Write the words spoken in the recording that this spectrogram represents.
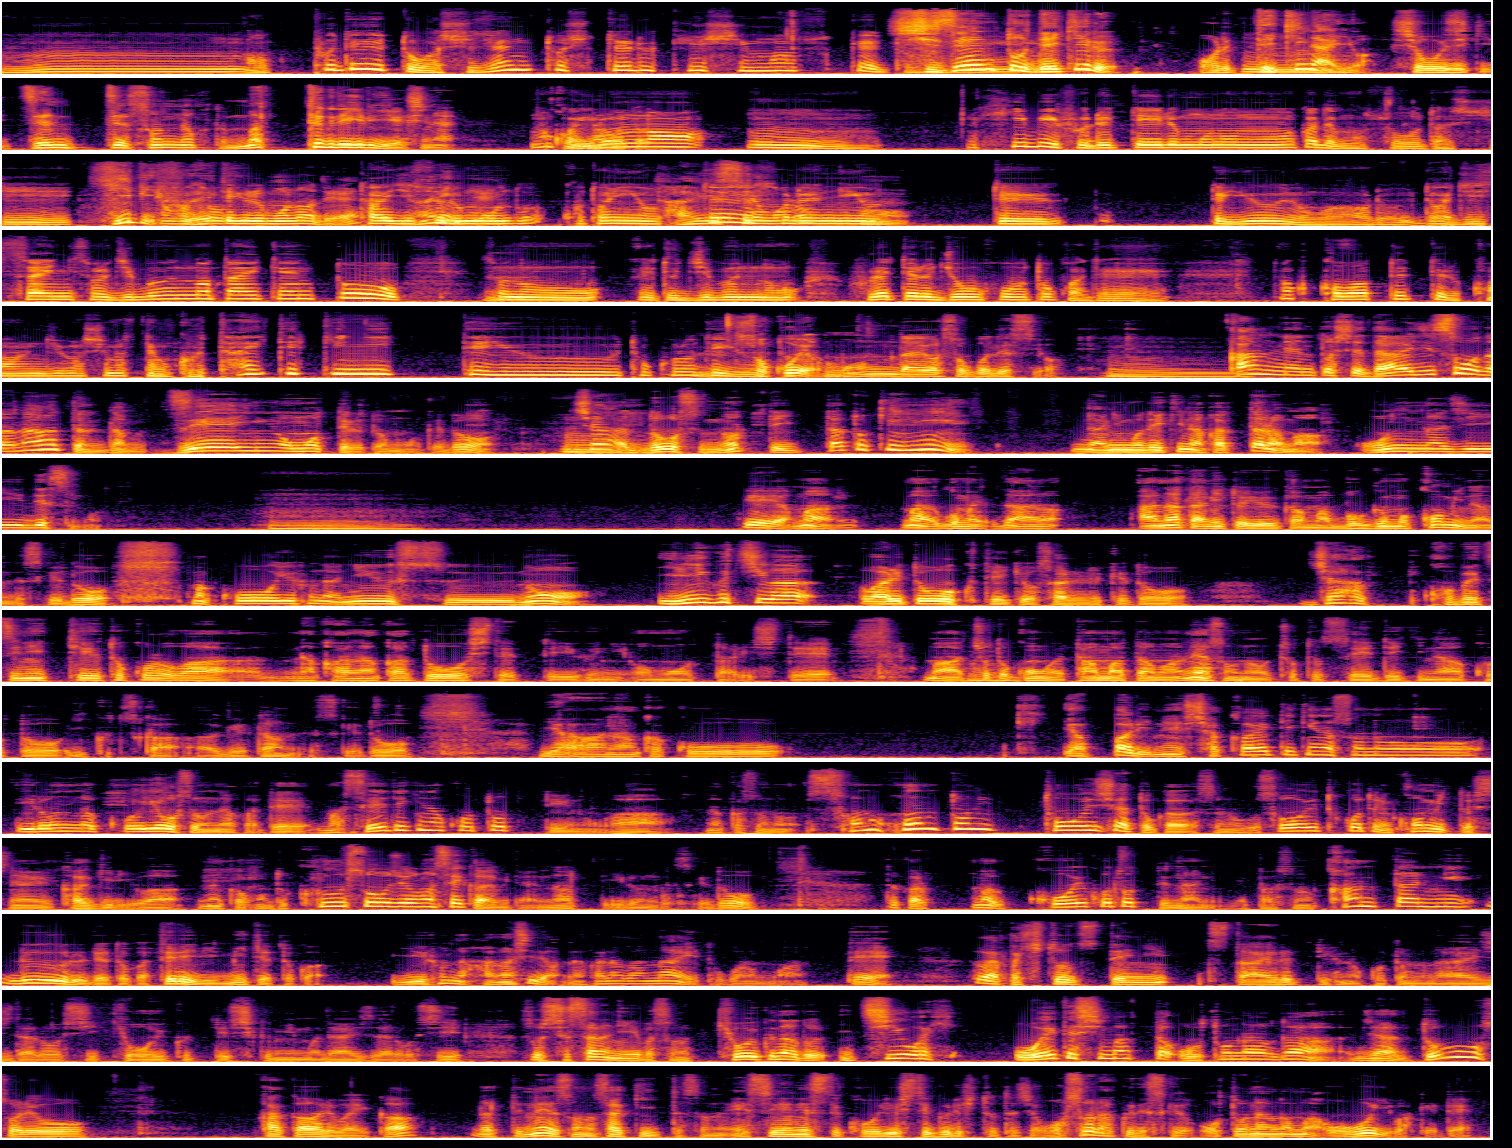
うーん。アップデートは自然としてる気しますけど、ね。自然とできる？俺できないよ、正直。全然そんなこと全くできる気がしない。なんかいろんな、うん。日々触れているものの中でもそうだし、日々触れているもので？対峙するもの、ことによって、それによっって、っていうのはある。だから実際にその自分の体験と、その、えっ、と、自分の触れてる情報とかで、なんか変わってってる感じはします。でも具体的にっていうところで言うと。そこよ。問題はそこですよ。うん。観念として大事そうだなってのは多分全員思ってると思うけど、じゃあどうすんの？って言った時に何もできなかったらまあ同じですもん。うん。いやいや、まあ、まあごめん。あの、あなたにというか、まあ僕も込みなんですけど、まあこういうふうなニュースの入り口は割と多く提供されるけど、じゃあ個別にっていうところはなかなかどうしてっていうふうに思ったりして、まあちょっと今回たまたまね、そのちょっと性的なことをいくつか挙げたんですけど、いやーなんかこう、やっぱりね、社会的なその、いろんなこう要素の中で、まあ性的なことっていうのは、なんかその、その本当に当事者とか、その、そういうことにコミットしない限りは、なんか本当空想上の世界みたいになっているんですけど、だから、まあこういうことって何？やっぱその簡単にルールでとかテレビ見てとかいうふうな話ではなかなかないところもあって、やっぱ人づてに伝えるっていうふうなことも大事だろうし、教育っていう仕組みも大事だろうし、そしてさらに言えばその教育など一応ひ終えてしまった大人が、じゃあどうそれを関わればいいか？だってね、そのさっき言ったその SNS で交流してくる人たちはおそらくですけど、大人がまあ多いわけで。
